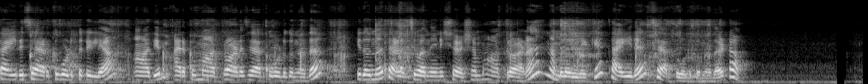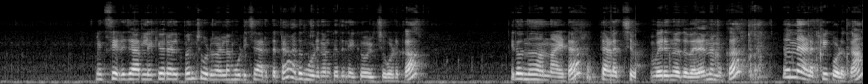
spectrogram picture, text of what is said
തൈര് ചേർത്ത് കൊടുത്തിട്ടില്ല. ആദ്യം അരപ്പ് മാത്രമാണ് ചേർത്ത് കൊടുക്കുന്നത്. ഇതൊന്ന് തിളച്ച് വന്നതിന് ശേഷം മാത്രമാണ് നമ്മളിതിലേക്ക് തൈര് ചേർത്ത് കൊടുക്കുന്നത് കേട്ടോ. മിക്സിയുടെ ജാറിലേക്ക് ഒരല്പം ചൂടുവെള്ളം കൂടി ചേർത്തിട്ട് അതും കൂടി നമുക്ക് ഇതിലേക്ക് ഒഴിച്ചു കൊടുക്കാം. ഇതൊന്ന് നന്നായിട്ട് തിളച്ച് വരുന്നത് വരെ നമുക്ക് ഒന്ന് ഇളക്കി കൊടുക്കാം.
